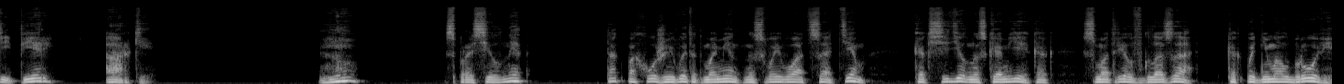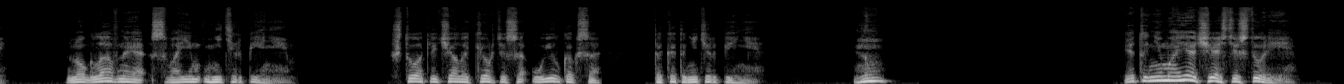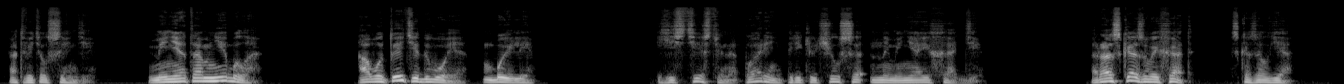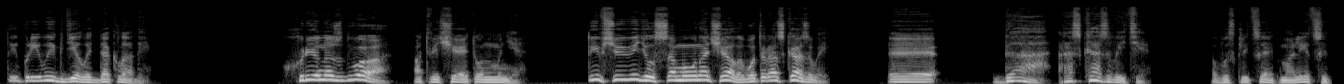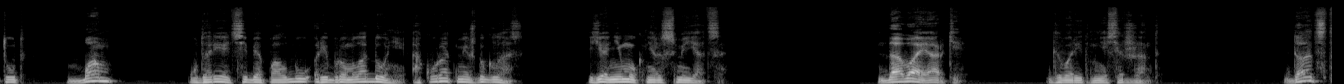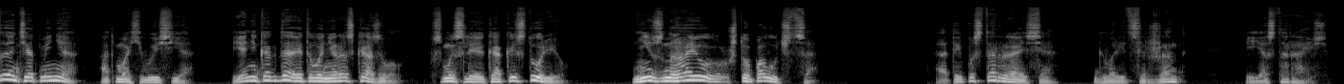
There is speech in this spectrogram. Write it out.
Теперь арки. «Ну?» — спросил Нед, так похожий в этот момент на своего отца тем, как сидел на скамье, как смотрел в глаза, как поднимал брови, но главное — своим нетерпением. Что отличало Кертиса Уилкокса, так это нетерпение. «Ну?» «Это не моя часть истории», — ответил Сэнди. «Меня там не было. А вот эти двое были». Естественно, парень переключился на меня и Хадди. «Рассказывай, Хад», — сказал я. «Ты привык делать доклады». «Хрена с два», — отвечает он мне. «Ты все видел с самого начала, вот и рассказывай». «Э, да, рассказывайте», — восклицает малец, и тут бам! Ударяет себя по лбу ребром ладони, аккурат между глаз. Я не мог не рассмеяться. «Давай, Арки», — говорит мне сержант. «Да отстаньте от меня», — отмахиваюсь я. «Я никогда этого не рассказывал, в смысле, как историю. Не знаю, что получится». «А ты постарайся», — говорит сержант, и я стараюсь.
